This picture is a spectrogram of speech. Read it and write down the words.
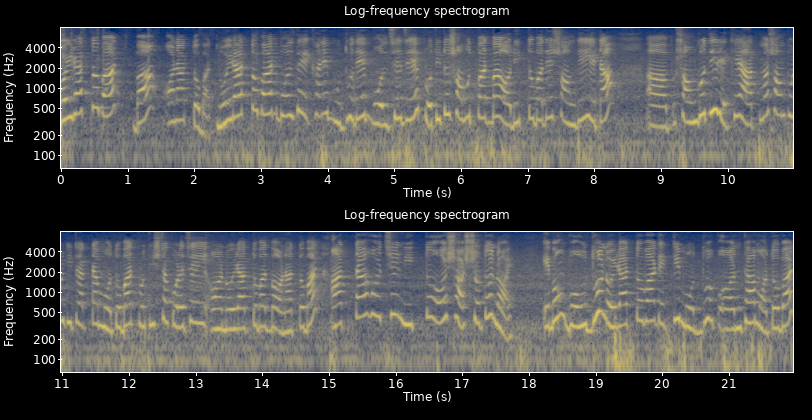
নৈরাত্যবাদ বা অনাত্মবাদ। নৈরাত্যবাদ বলতে এখানে বুদ্ধদেব বলছে যে প্রতীত সমুৎপাদ বা অনিত্যবাদের সঙ্গেই এটা সঙ্গতি রেখে আত্মা সম্পর্কিত একটা মতবাদ প্রতিষ্ঠা করেছে এই অ- নৈরাত্যবাদ বা অনাত্মবাদ। আত্মা হচ্ছে নিত্য ও শাশ্বত নয় এবং বৌদ্ধ নৈরাত্যবাদ একটি মধ্যপন্থা মতবাদ।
